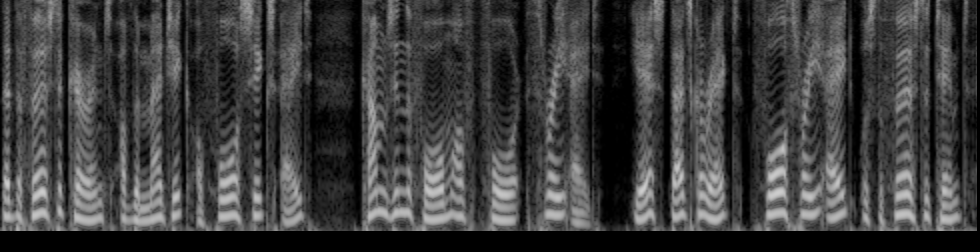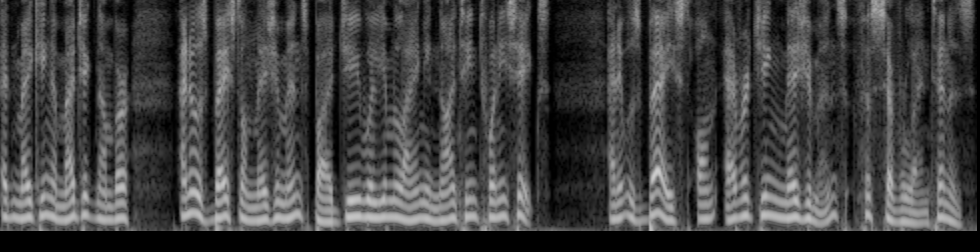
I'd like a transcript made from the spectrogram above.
that the first occurrence of the magic of 468 comes in the form of 438 Yes, that's correct. 438 was the first attempt at making a magic number, and it was based on measurements by G. William Lang in 1926, and it was based on averaging measurements for several antennas.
